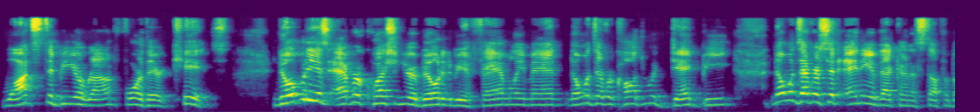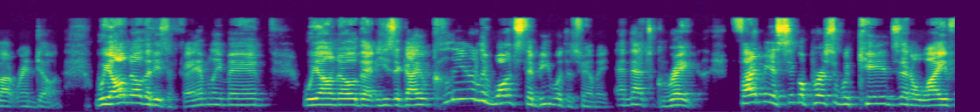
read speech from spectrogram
wants to be around for their kids. Nobody has ever questioned your ability to be a family man. No one's ever called you a deadbeat. No one's ever said any of that kind of stuff about Rendon. We all know that he's a family man. We all know that he's a guy who clearly wants to be with his family, and that's great. Find me a single person with kids and a wife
